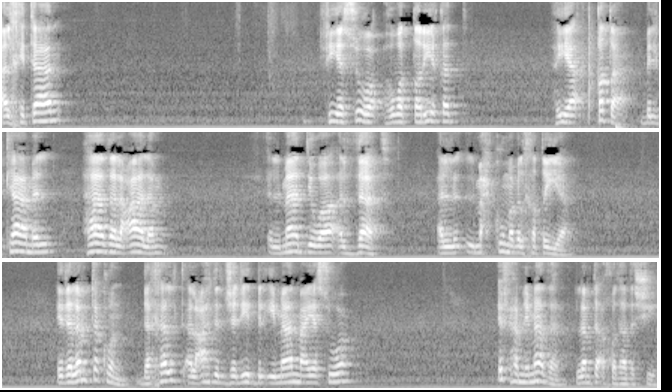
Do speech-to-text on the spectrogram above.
الختان في يسوع هو الطريقة هي قطع بالكامل هذا العالم المادي والذات المحكومة بالخطية. إذا لم تكن دخلت العهد الجديد بالإيمان مع يسوع افهم لماذا لم تأخذ هذا الشيء.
